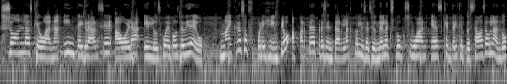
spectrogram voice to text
son las que van a integrarse ahora en los juegos de video. Microsoft, por ejemplo, aparte de presentar la actualización del Xbox One S que del que tú estabas hablando,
